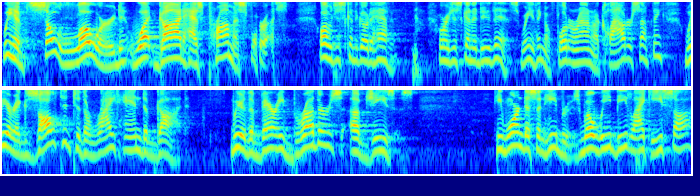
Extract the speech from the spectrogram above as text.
we have so lowered what God has promised for us. Well, we're just going to go to heaven. Or we're just going to do this. What do you think of floating around in a cloud or something? We are exalted to the right hand of God. We are the very brothers of Jesus. He warned us in Hebrews Will we be like Esau,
